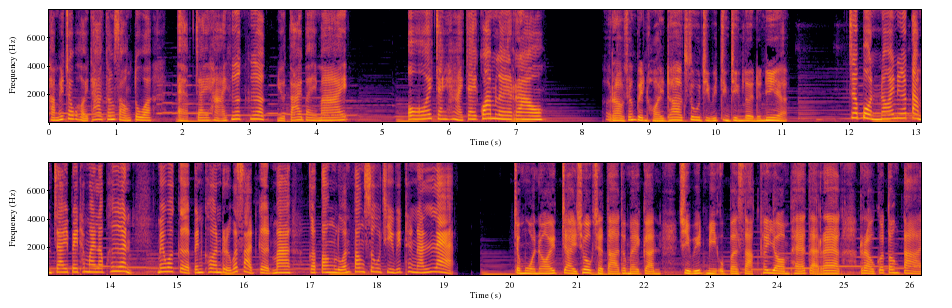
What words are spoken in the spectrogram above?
ทำให้เจ้าหอยทากทั้งสองตัว แอบใจหายเฮือกเฮือกอยู่ใต้ใบไม้ โอ้ยใจหายใจกว้ามเลยเรา เราช่างเป็นหอยทากสู้ชีวิตจริง ๆ เลยนะเนี่ย จะบ่นน้อยเนื้อต่ำใจไปทำไมละเพื่อน ไม่ว่าเกิดเป็นคนหรือว่าสัตว์เกิดมา ก็ต้องล้วนต้องสู้ชีวิตทั้งนั้นแหละ จะมัวน้อยใจโชคชะตาทำไมกัน ชีวิตมีอุปสรรคถ้ายอมแพ้แต่แรก เราก็ต้องตาย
